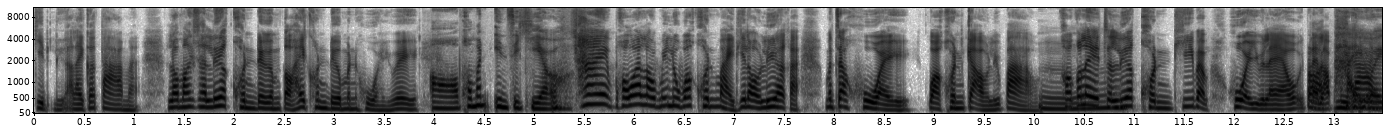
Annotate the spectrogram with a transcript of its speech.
กิจหรืออะไรก็ตามอะ เรามักจะเลือกคนเดิมต่อให้คนเดิมมันห่วยเว้ยอ๋อเพราะมันอินสิเคียวใช่ เพราะว่าเราไม่รู้ว่าคนใหม่ที่เราเลือกอะ มันจะห่วย กว่าคนเก่าหรือเปล่าอืมเขาก็เลยจะเลือกคนที่แบบห่วยอยู่แล้ว แต่รับมือปลอดภัได้ยไว้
